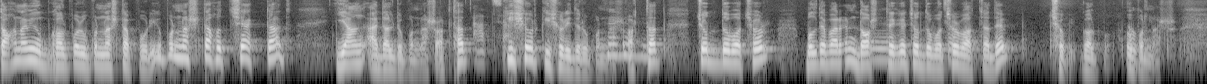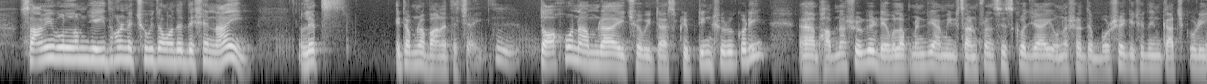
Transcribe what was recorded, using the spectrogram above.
তখন আমি গল্পের উপন্যাসটা পড়ি। উপন্যাসটা হচ্ছে একটা ইয়াং অ্যাডাল্ট উপন্যাস অর্থাৎ আচ্ছা। কিশোর কিশোরীদের উপন্যাস। অর্থাৎ চোদ্দ বছর বলতে পারেন দশ থেকে চোদ্দ বছর বাচ্চাদের ছবি গল্প উপন্যাস। সো আমি বললাম যে এই ধরনের ছবি তো আমাদের দেশে নাই। লেটস এটা আমরা বানাতে চাই। তখন আমরা এই ছবিটা স্ক্রিপ্টিং শুরু করি। ভাবনা শুরু করি ডেভেলপমেন্টে আমি সান ফ্রান্সিসকো যাই ওনার সাথে বসে কিছুদিন কাজ করি।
